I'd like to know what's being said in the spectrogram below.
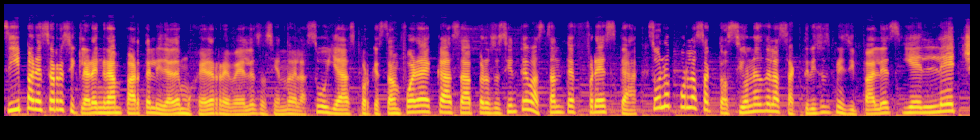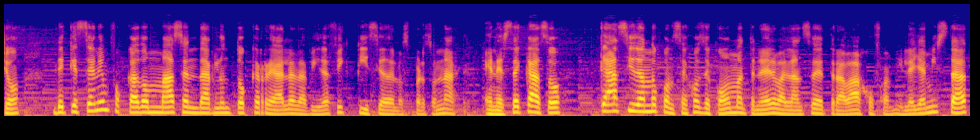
Sí parece reciclar en gran parte la idea de mujeres rebeldes haciendo de las suyas porque están fuera de casa, pero se siente bastante fresca solo por las actuaciones de las actrices principales y el hecho de que se han enfocado más en darle un toque real a la vida ficticia de los personajes. En este caso, casi dando consejos de cómo mantener el balance de trabajo, familia y amistad,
